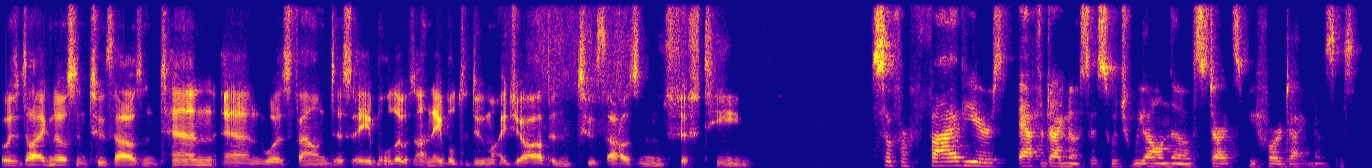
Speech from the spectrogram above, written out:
was diagnosed in 2010 and was found disabled. I was unable to do my job in 2015. So, for five years after diagnosis, which we all know starts before diagnosis,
